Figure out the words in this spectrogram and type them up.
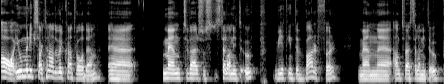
Ja, jo men exakt, han hade väl kunnat vara den. Eh, men tyvärr så ställer han inte upp, vet inte varför, men eh, han tyvärr ställer han inte upp.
